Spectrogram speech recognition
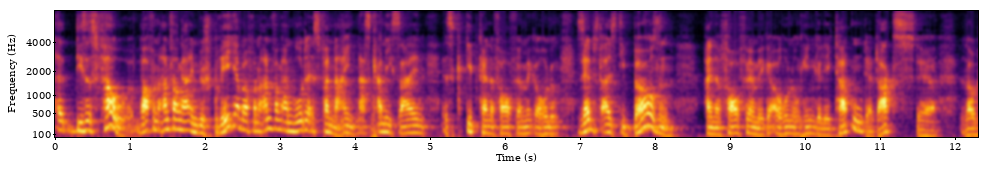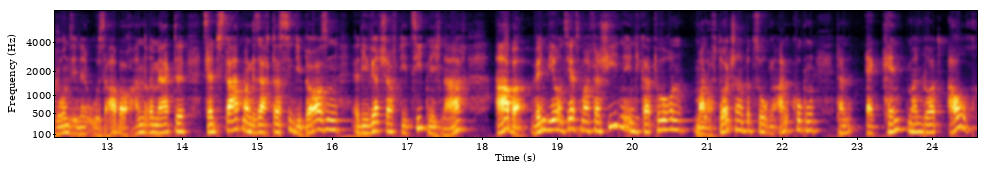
äh, dieses V war von Anfang an im Gespräch, aber von Anfang an wurde es verneint. Das kann nicht sein. Es gibt keine V-förmige Erholung. Selbst als die Börsen eine V-förmige Erholung hingelegt hatten, der DAX, der Dow Jones in den USA, aber auch andere Märkte. Selbst da hat man gesagt, das sind die Börsen, äh, die Wirtschaft, die zieht nicht nach. Aber wenn wir uns jetzt mal verschiedene Indikatoren mal auf Deutschland bezogen angucken, dann erkennt man dort auch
